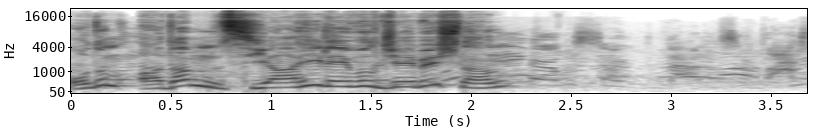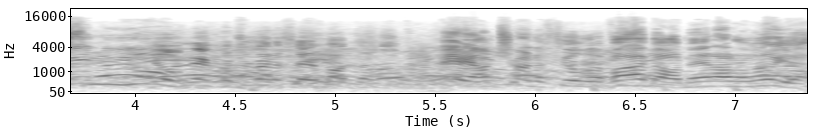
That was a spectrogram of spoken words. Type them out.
Oğlum adam siyahi level C5 lan. Hey, I'm trying to feel the vibe out, man. I don't know yet.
